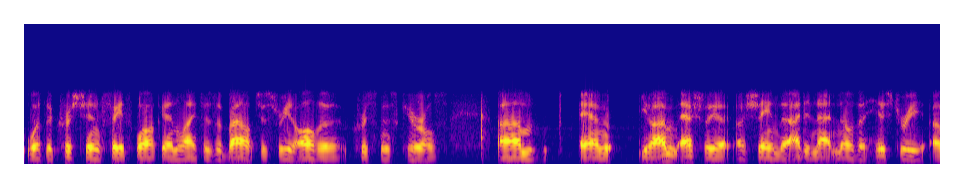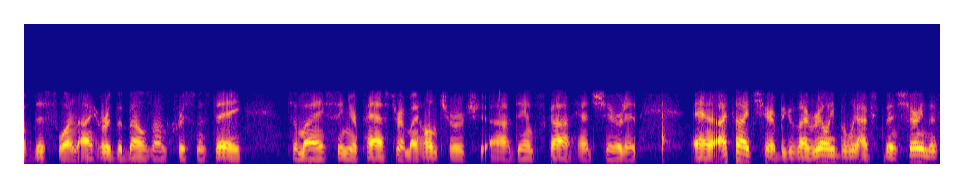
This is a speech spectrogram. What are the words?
what the Christian faith walk and life is about, just read all the Christmas carols. Um, and you know, I'm actually ashamed that I did not know the history of this one. I heard the bells on Christmas Day to my senior pastor at my home church, uh, Dan Scott, had shared it, and I thought I'd share it because I really believe I've been sharing this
